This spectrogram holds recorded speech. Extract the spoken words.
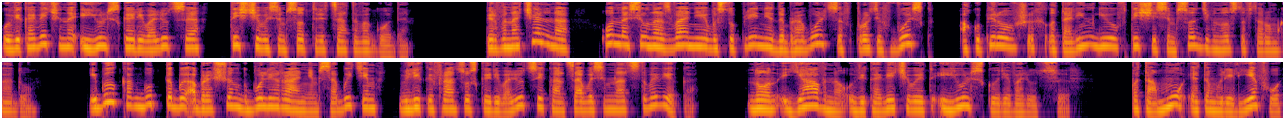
увековечена июльская революция 1830 года. Первоначально он носил название «Выступление добровольцев против войск, оккупировавших Лотарингию в 1792 году» и был как будто бы обращен к более ранним событиям Великой Французской революции конца XVIII века, но он явно увековечивает июльскую революцию, потому этому рельефу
